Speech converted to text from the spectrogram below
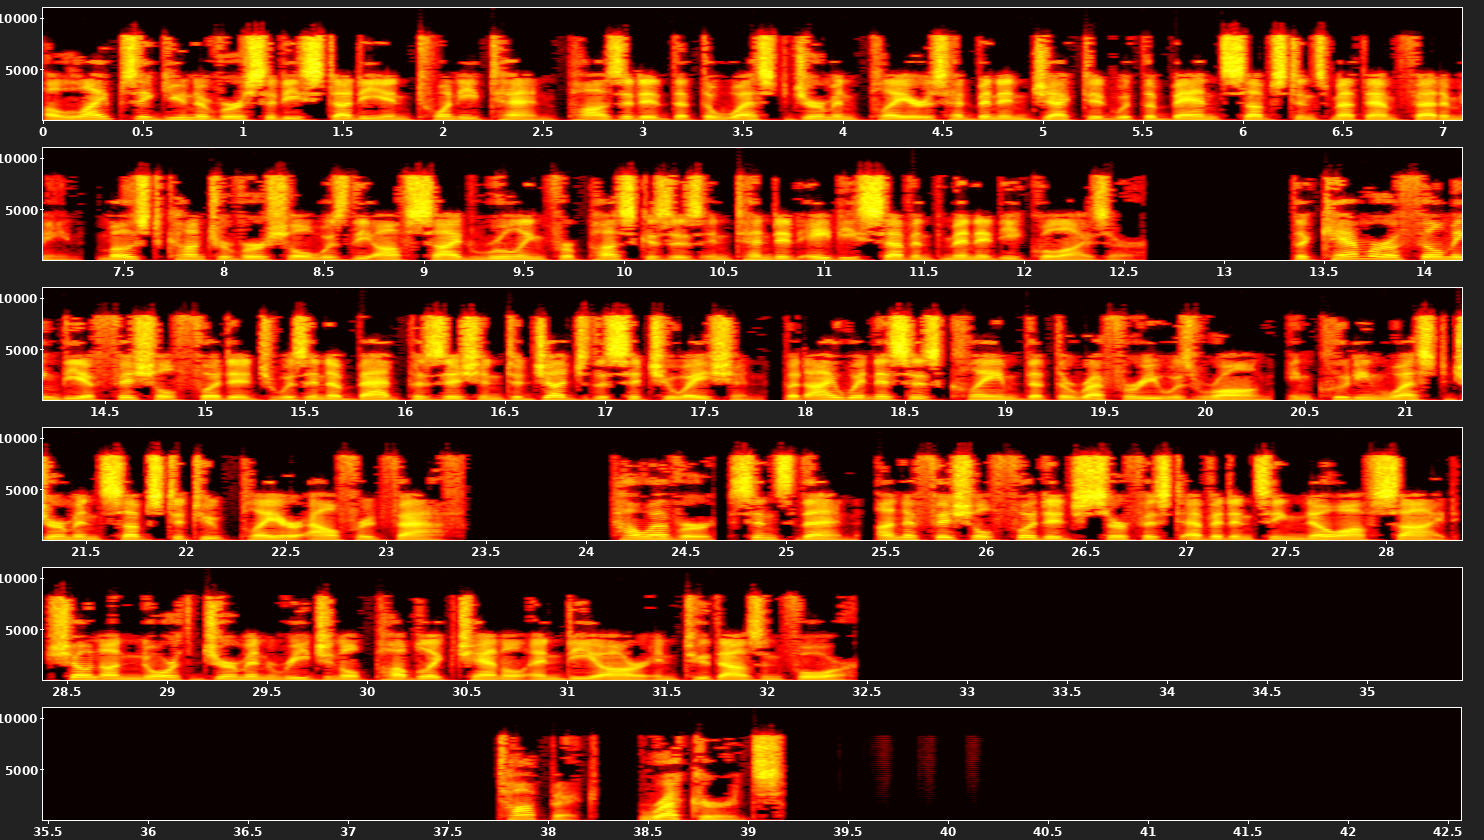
A Leipzig University study in 2010 posited that the West German players had been injected with the banned substance methamphetamine. Most controversial was the offside ruling for Puskás's intended 87th minute equalizer. The camera filming the official footage was in a bad position to judge the situation, but eyewitnesses claimed that the referee was wrong, including West German substitute player Alfred Pfaff. However, since then, unofficial footage surfaced evidencing no offside shown on North German regional public channel NDR in 2004. Records.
